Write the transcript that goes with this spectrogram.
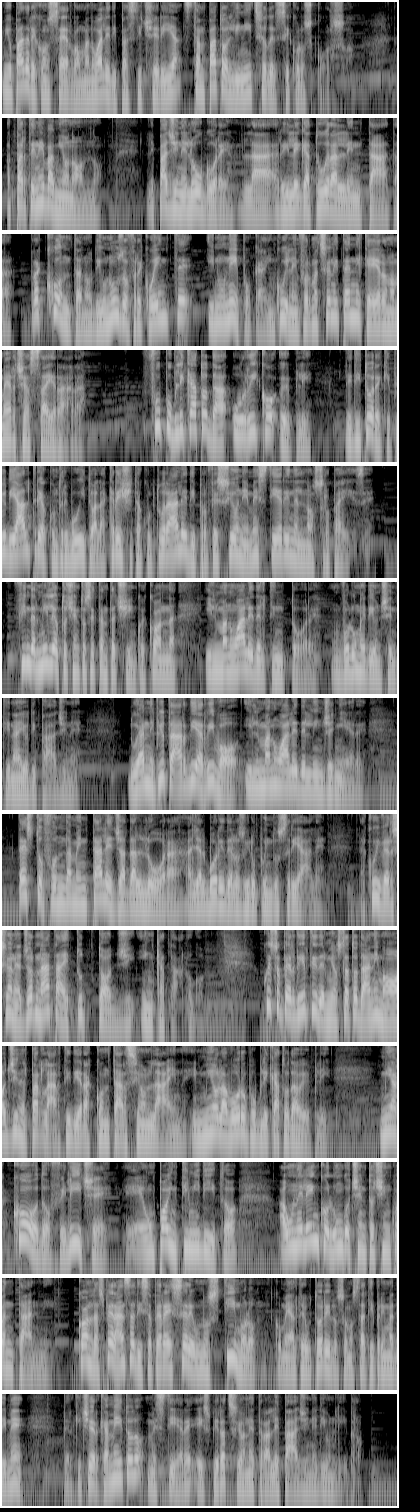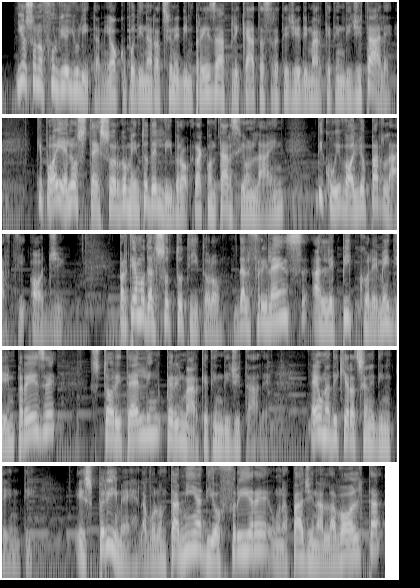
Mio padre conserva un manuale di pasticceria stampato all'inizio del secolo scorso. Apparteneva a mio nonno. Le pagine logore, la rilegatura allentata, raccontano di un uso frequente in un'epoca in cui le informazioni tecniche erano merce assai rara. Fu pubblicato da Ulrico Oepli, l'editore che più di altri ha contribuito alla crescita culturale di professioni e mestieri nel nostro paese fin dal 1875 con Il Manuale del Tintore, un volume di un centinaio di pagine. Due anni più tardi arrivò Il Manuale dell'Ingegnere, testo fondamentale già da allora, agli albori dello sviluppo industriale, la cui versione aggiornata è tutt'oggi in catalogo. Questo per dirti del mio stato d'animo oggi nel parlarti di Raccontarsi Online, il mio lavoro pubblicato da Oepli. Mi accodo felice e un po' intimidito a un elenco lungo 150 anni, con la speranza di saper essere uno stimolo, come altri autori lo sono stati prima di me, per chi cerca metodo, mestiere e ispirazione tra le pagine di un libro. Io sono Fulvio Iulita, mi occupo di narrazione d'impresa applicata a strategie di marketing digitale, che poi è lo stesso argomento del libro Raccontarsi online di cui voglio parlarti oggi. Partiamo dal sottotitolo, dal freelance alle piccole e medie imprese, storytelling per il marketing digitale. È una dichiarazione di intenti. Esprime la volontà mia di offrire una pagina alla volta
